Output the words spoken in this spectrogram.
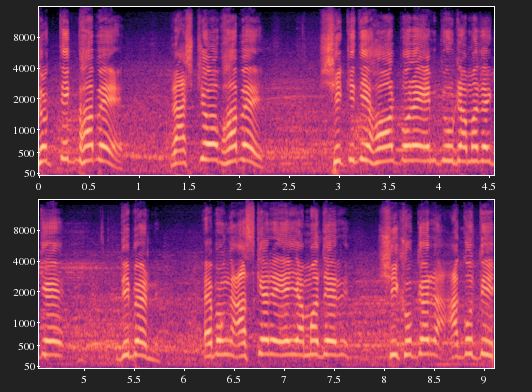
যৌক্তিকভাবে, রাষ্ট্রীয়ভাবে স্বীকৃতি হওয়ার পরে এমপিউটা আমাদেরকে দিবেন। এবং আজকের এই আমাদের শিক্ষকের আগতি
